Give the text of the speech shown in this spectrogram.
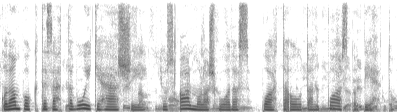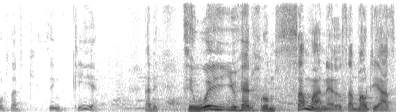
kodan pokte sähtä vuike hääsi, jus almolas vuodas puhta outan puasto tiehtu. The way you heard from someone else about us,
